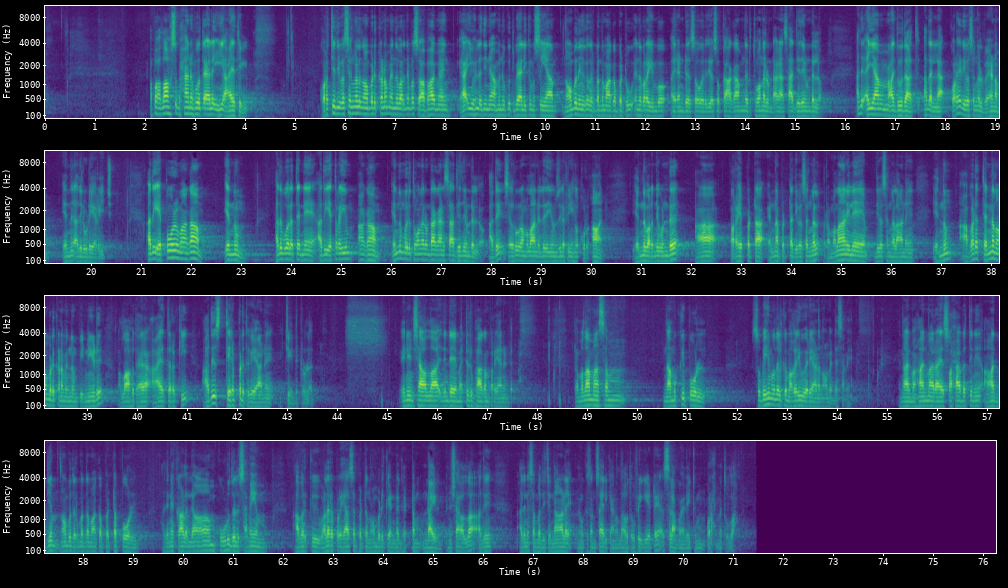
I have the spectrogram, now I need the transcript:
അപ്പോൾ അള്ളാഹു സുബാനുഭൂത്തായ ഈ ആയത്തിൽ കുറച്ച് ദിവസങ്ങൾ നോമ്പെടുക്കണം എന്ന് പറഞ്ഞപ്പോൾ സ്വാഭാവികമായും യുഹല്ലദീന അമനു കുത്തുബാലിക്കും സിയാം നോമ്പ് നിങ്ങൾക്ക് നിർബന്ധമാക്കപ്പെട്ടു എന്ന് പറയുമ്പോൾ രണ്ട് ദിവസമോ ഒരു ദിവസമൊക്കെ ആകാം നിർത്തോന്നലുണ്ടാകാൻ തോന്നലുണ്ടാകാൻ സാധ്യതയുണ്ടല്ലോ. അത് അയ്യാമം അദൂദാത്ത് അതല്ല കുറേ ദിവസങ്ങൾ വേണം എന്ന് അതിലൂടെ അറിയിച്ചു. അത് എപ്പോഴുമാകാം എന്നും അതുപോലെ തന്നെ അത് എത്രയും ആകാം എന്നും ഒരു തോന്നലുണ്ടാകാൻ സാധ്യതയുണ്ടല്ലോ. അത് ഷെഹ്റു റമദാൻ അല്ലെ യൂസുലഫീൽ ഖുർആൻ എന്ന് പറഞ്ഞുകൊണ്ട് ആ പറയപ്പെട്ട എണ്ണപ്പെട്ട ദിവസങ്ങൾ റമദാനിലെ ദിവസങ്ങളാണ് എന്നും അവിടെ തന്നെ നോമ്പെടുക്കണമെന്നും പിന്നീട് അള്ളാഹു താര ആയത്തിറക്കി അത് സ്ഥിരപ്പെടുത്തുകയാണ് ചെയ്തിട്ടുള്ളത്. ഇനി ഇൻഷാ ഇതിന്റെ മറ്റൊരു ഭാഗം പറയാനുണ്ട്. റമദാൻ മാസം നമുക്കിപ്പോൾ സുബഹി മുതൽക്ക് മകരീവ് വരെയാണ് നോമ്പിന്റെ സമയം. എന്നാൽ മഹാന്മാരായ സഹാബത്തിന് ആദ്യം നോമ്പ് നിർബന്ധമാക്കപ്പെട്ടപ്പോൾ അതിനേക്കാളെല്ലാം കൂടുതൽ സമയം അവർക്ക് വളരെ പ്രയാസപ്പെട്ട് നോമ്പെടുക്കേണ്ട ഘട്ടം ഉണ്ടായിരുന്നു. ഇൻഷാ അല്ല അത് അതിനെ സംബന്ധിച്ച് നാളെ നമുക്ക് സംസാരിക്കാൻ അള്ളാഹു തോഫിക്ക് അസ്സാം വലൈക്കും വാഹമത്തുള്ള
